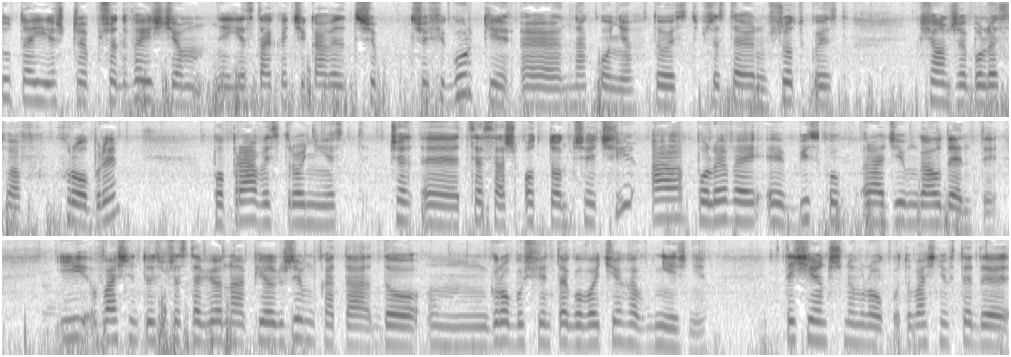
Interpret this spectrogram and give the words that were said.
Tutaj jeszcze przed wejściem jest takie ciekawe trzy, trzy figurki e, na koniach. To jest przedstawione w środku jest książę Bolesław Chrobry. Po prawej stronie jest e, cesarz Otton III, a po lewej e, biskup Radzim Gaudenty. I właśnie tu jest przedstawiona pielgrzymka ta do mm, grobu świętego Wojciecha w Gnieźnie. W 1000 roku. To właśnie wtedy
